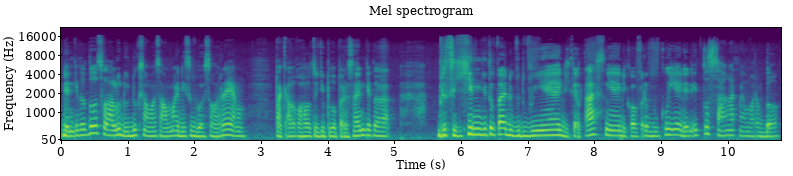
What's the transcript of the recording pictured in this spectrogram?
dan kita tuh selalu duduk sama-sama di sebuah sore yang pakai alkohol 70% kita bersihin gitu pak debu-debunya di kertasnya di cover bukunya dan itu sangat memorable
